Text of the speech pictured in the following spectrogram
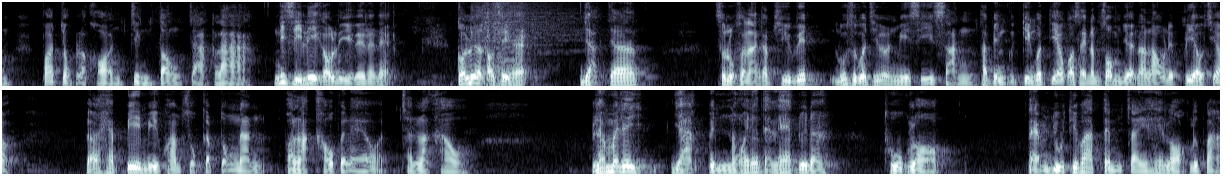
ร พอจบละครจึงต้องจากลา นี่ซีรีส์เกาหลีเลยนะเนี่ย ก็เลือกเอาสิฮะ อยากจะสนุกสนานกับชีวิต รู้สึกว่าชีวิตมันมีสีสัน ถ้าเป็นกินก๋วยเตี๋ยวก็ใส่น้ำส้มเยอะนะเราเนี่ยเปรี้ยวเชียว แล้วแฮปปี้มีความสุขกับตรงนั้นเพราะรักเขาไปแล้ว ฉันรักเขา แล้วไม่ได้อยากเป็นน้อยตั้งแต่แรกด้วยนะ ถูกหลอก แต่มันอยู่ที่ว่าเต็มใจให้หลอกหรือเปล่า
